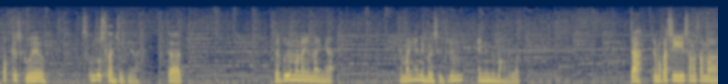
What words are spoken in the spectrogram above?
podcast gue untuk selanjutnya. Dan dan gue mau nanya-nanya. Emangnya nih Basi Dream ending tebak lewat? Dah terima kasih. Sama-sama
